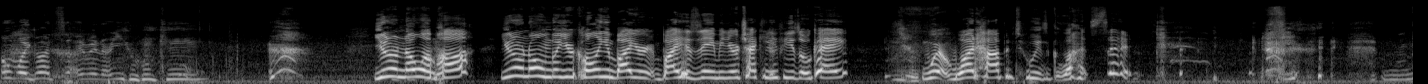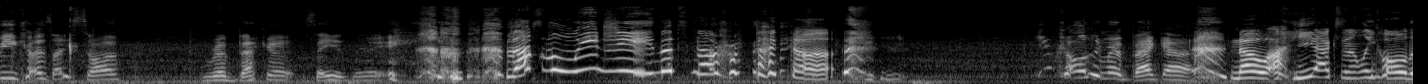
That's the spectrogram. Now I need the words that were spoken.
Oh my god, Simon, are you okay? You don't know him, huh? You don't know him, but you're calling him by your by his name and you're checking if he's okay. Where? What happened to his glasses? because I saw Rebecca say his name. That's Luigi. Rebecca. You called him Rebecca. No, uh, he accidentally called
